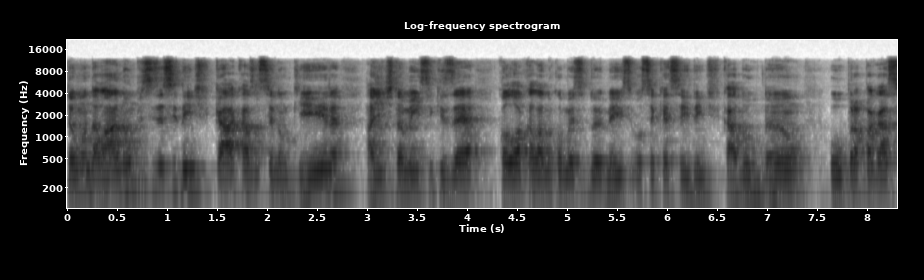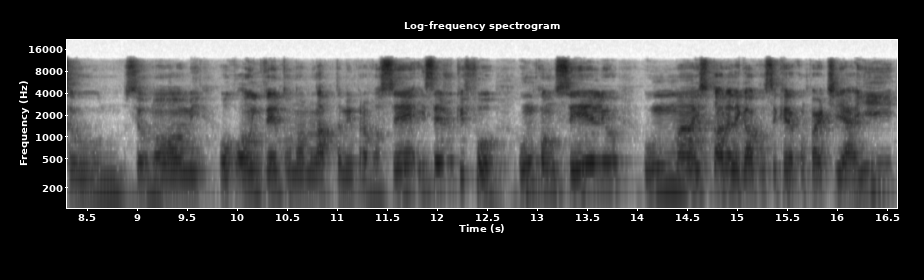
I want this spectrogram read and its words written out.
Então manda lá, não precisa se identificar caso você não queira. A gente também, se quiser, coloca lá no começo do e-mail se você quer ser identificado ou não, ou para pagar seu, seu nome, ou, ou inventa um nome lá também para você, e seja o que for. Um conselho, uma história legal que você queira compartilhar aí,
